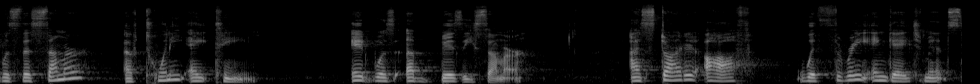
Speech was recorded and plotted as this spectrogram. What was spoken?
was the summer of 2018. It was a busy summer. I started off with three engagements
